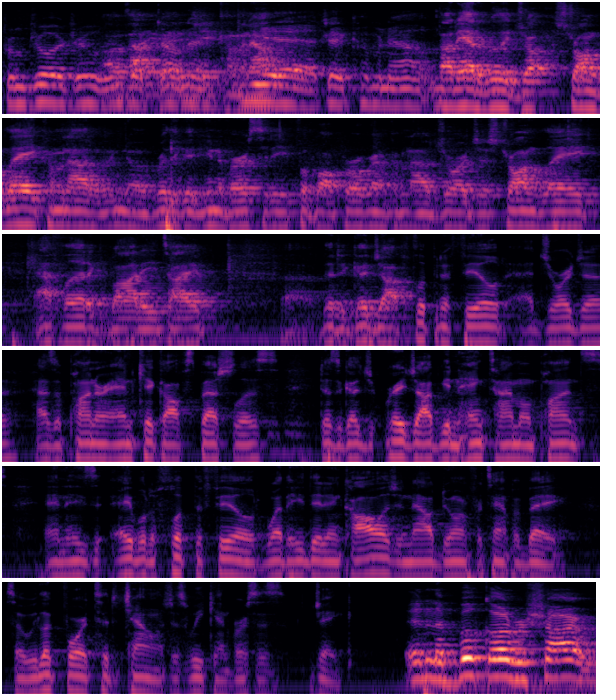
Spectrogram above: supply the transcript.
from Georgia who Oh, ends up down there? Jake coming out. Yeah, Jake coming out. Thought he had a really dr- strong leg coming out of you know a really good university football program coming out of Georgia. Strong leg, athletic body type. Uh, did a good job flipping the field at Georgia. Has a punter and kickoff specialist. Does a good, great job getting hang time on punts, and he's able to flip the field whether he did in college and now doing for Tampa Bay. So we look forward to the challenge this weekend versus Jake. In the book on Rachaad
